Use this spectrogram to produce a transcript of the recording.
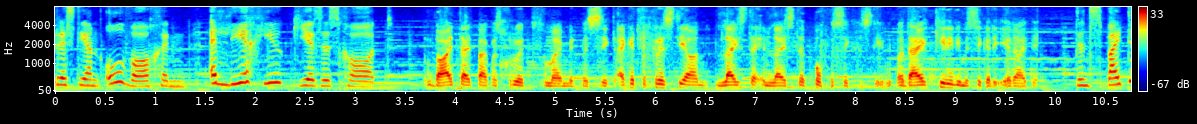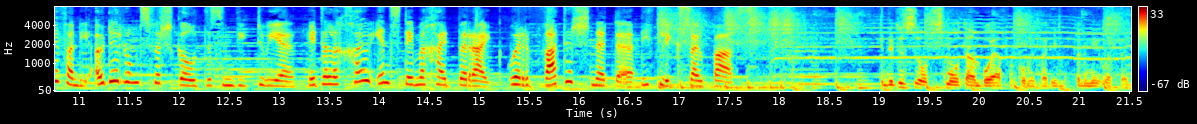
Christian Olwagen 'n legio keuses gehad. Daai tydperk was groot vir my met musiek. Ek het vir Christian luister en luister popmusiek gestuur, want hy ken nie die musiek uit die era uit nie. Ten spyte van die ouderdomsverskil tussen die twee, het hulle gou eensstemmigheid bereik oor watter snitte die fliek sou pas. En dit is op Small Town Boy afgekom het wat die film hier open.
